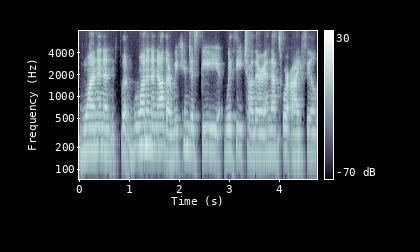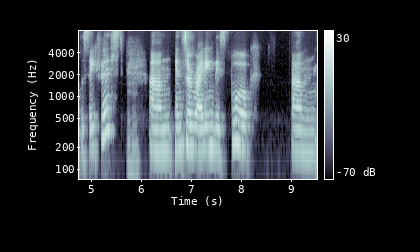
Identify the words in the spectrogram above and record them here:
one and one and another. We can just be with each other and that's where i feel the safest. Mm-hmm. um, and so writing this book um,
